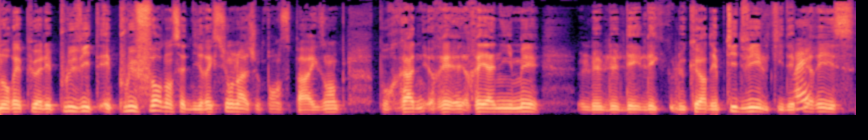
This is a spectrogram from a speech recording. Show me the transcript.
aurait pu aller plus vite et plus fort dans cette direction-là. Je pense par exemple pour réanimer le, le, cœur des petites villes qui dépérissent.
